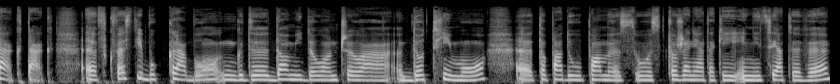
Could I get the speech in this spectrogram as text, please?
Tak, tak. E, w kwestii Book Clubu, gdy Domi dołączyła do teamu, e, to padł pomysł stworzenia takiej inicjatywy. E,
